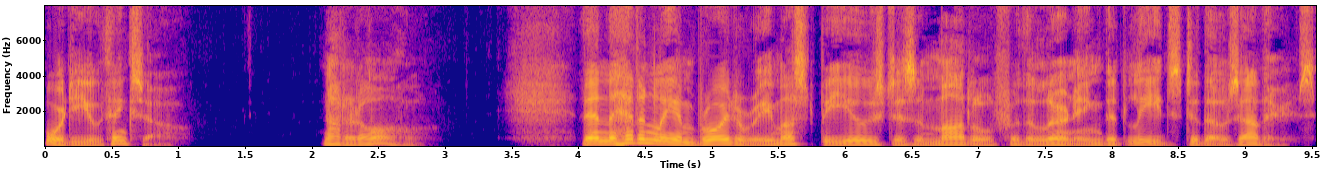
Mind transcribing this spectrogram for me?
Or do you think so? Not at all. Then the heavenly embroidery must be used as a model for the learning that leads to those others.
